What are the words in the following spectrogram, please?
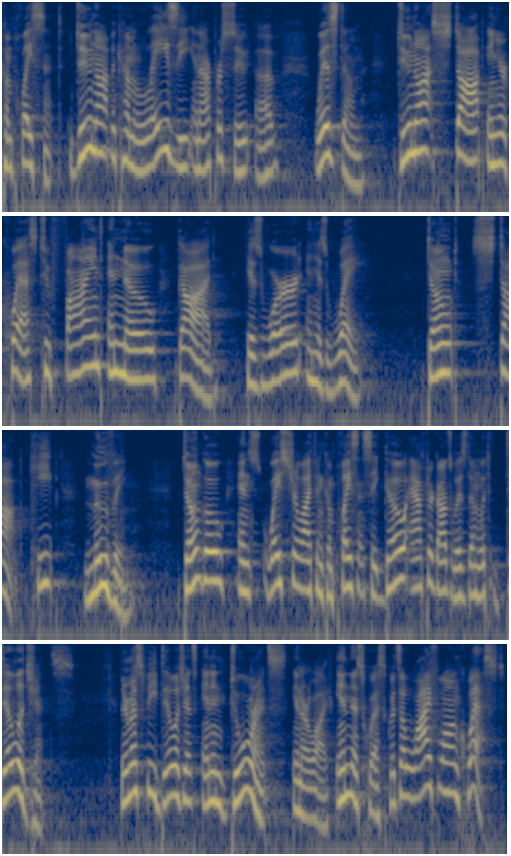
complacent. Do not become lazy in our pursuit of wisdom. Do not stop in your quest to find and know God, His Word, and His way. Don't stop. Keep moving. Don't go and waste your life in complacency. Go after God's wisdom with diligence. There must be diligence and endurance in our life, in this quest. It's a lifelong quest.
